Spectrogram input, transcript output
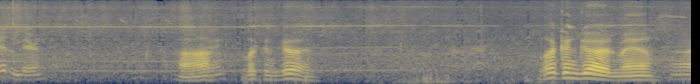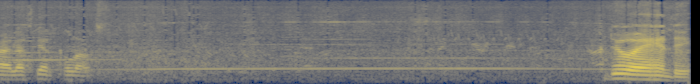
Getting there. Uh-huh. Okay. Looking good. Looking good, man. All right, let's get close. Do a Andy.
